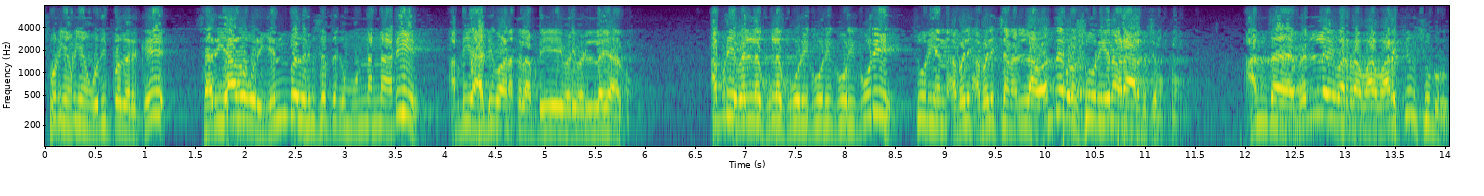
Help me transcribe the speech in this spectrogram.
சூரியன் உதிப்பதற்கு சரியாக ஒரு எண்பது நிமிஷத்துக்கு முன்னாடி அப்படியே அடிவானத்தில் அப்படியே வெள்ளையா இருக்கும். அப்படியே வெள்ளக்குள்ள கூடி கூடி கூடி கூடி சூரியன் வெளி- வெளிச்சம் நல்லா வந்து அப்புறம் சூரியன் வர ஆரம்பிச்சிடும். அந்த வெள்ளை வர்ற வ- வரைக்கும் சுபு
